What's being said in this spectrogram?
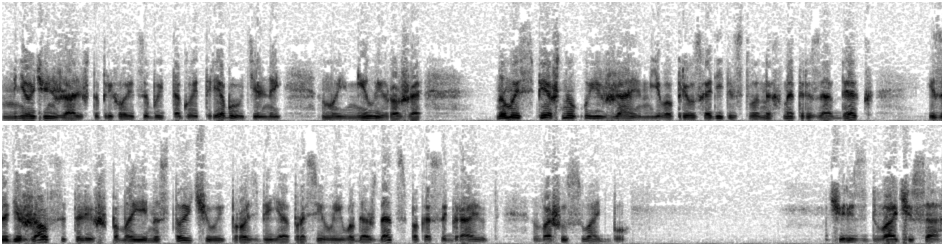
Мне очень жаль, что приходится быть такой требовательной, мой милый Роже, но мы спешно уезжаем, его превосходительство Мехмед Резабек, и задержался-то лишь по моей настойчивой просьбе. Я просила его дождаться, пока сыграют вашу свадьбу. Через два часа,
